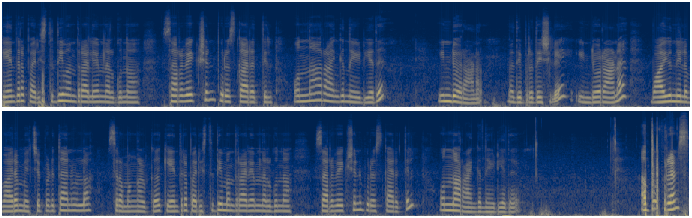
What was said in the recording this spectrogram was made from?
കേന്ദ്ര പരിസ്ഥിതി മന്ത്രാലയം നൽകുന്ന സർവേക്ഷൻ പുരസ്കാരത്തിൽ ഒന്നാം റാങ്ക് നേടിയത് ഇൻഡോറാണ്. മധ്യപ്രദേശിലെ ഇൻഡോറാണ് വായു നിലവാരം മെച്ചപ്പെടുത്താനുള്ള ശ്രമങ്ങൾക്ക് കേന്ദ്ര പരിസ്ഥിതി മന്ത്രാലയം നൽകുന്ന സർവേക്ഷൻ പുരസ്കാരത്തിൽ ഒന്നാം റാങ്ക് നേടിയത്. അപ്പോൾ ഫ്രണ്ട്സ്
